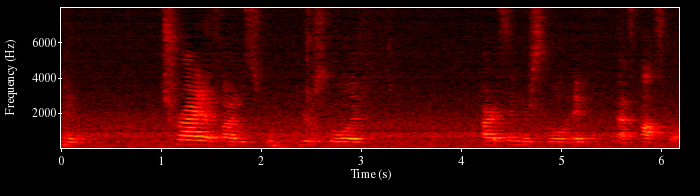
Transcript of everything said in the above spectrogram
can try to fund your school if arts in your school if that's possible.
